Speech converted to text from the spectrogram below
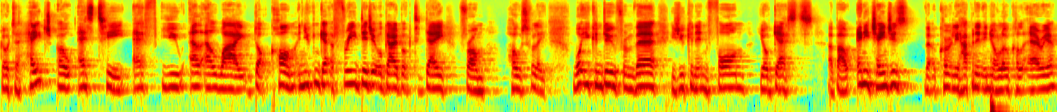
Go to hostfully.com and you can get a free digital guidebook today from Hostfully. What you can do from there is you can inform your guests about any changes that are currently happening in your local area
